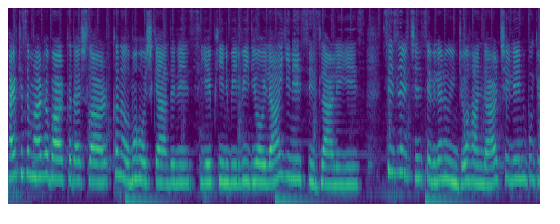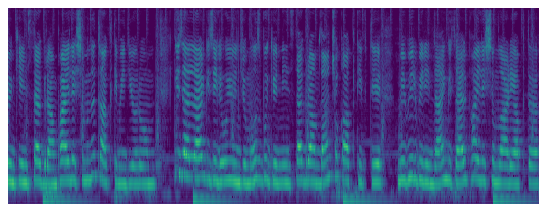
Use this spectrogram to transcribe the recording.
Herkese merhaba arkadaşlar. Kanalıma hoş geldiniz. Yepyeni bir videoyla yine sizlerleyiz. Sizler için sevilen oyuncu Hande Erçel'in bugünkü Instagram paylaşımını takdim ediyorum. Güzeller güzeli oyuncumuz bugün Instagram'dan çok aktifti ve birbirinden güzel paylaşımlar yaptı.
